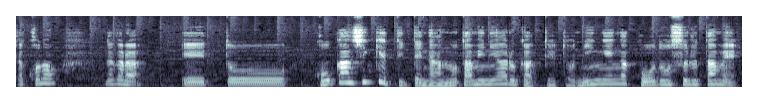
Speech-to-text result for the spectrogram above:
だこの、だから、えー、っと、交感神経って一体何のためにあるかっていうと、人間が行動するため、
